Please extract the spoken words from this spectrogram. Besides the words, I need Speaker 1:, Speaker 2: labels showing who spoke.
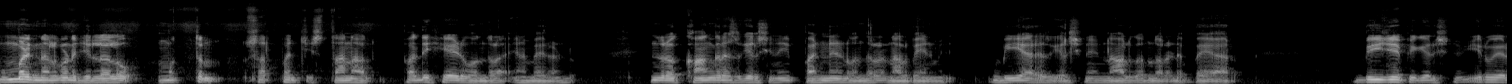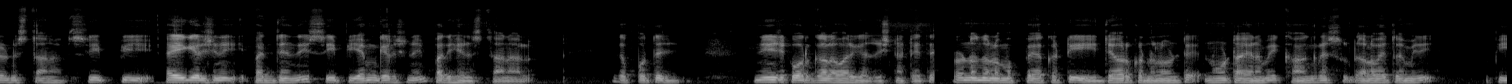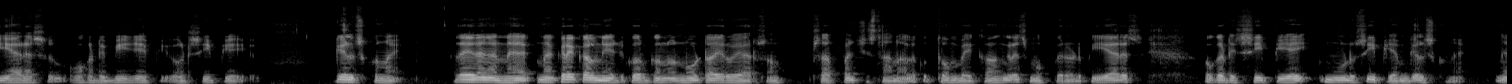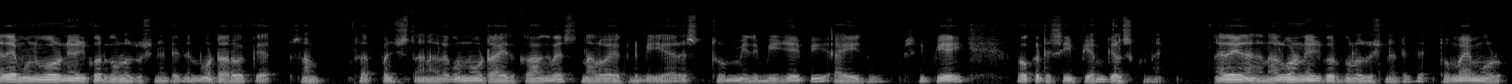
Speaker 1: ఉమ్మడి నల్గొండ జిల్లాలో మొత్తం సర్పంచ్ స్థానాలు పదిహేడు వందల ఎనభై రెండు. ఇందులో కాంగ్రెస్ గెలిచినవి పన్నెండు వందల నలభై ఎనిమిది. బీఆర్ఎస్ గెలిచినవి నాలుగు వందల డెబ్బై ఆరు. బీజేపీ గెలిచినవి ఇరవై రెండు స్థానాలు. సిపిఐ గెలిచినవి పద్దెనిమిది. సిపిఎం గెలిచినవి పదిహేను స్థానాలు. ఇకపోతే నియోజకవర్గాల వారిగా చూసినట్టయితే రెండు వందల ముప్పై ఒకటి దేవరకొండలో ఉంటే నూట ఎనభై కాంగ్రెస్ నలభై తొమ్మిది బీఆర్ఎస్ ఒకటి బీజేపీ ఒకటి సిపిఐ గెలుచుకున్నాయి. అదేవిధంగా నకరేకల్ నియోజకవర్గంలో నూట ఇరవై ఆరు సర్పంచ్ స్థానాలకు తొంభై కాంగ్రెస్ ముప్పై రెండు బీఆర్ఎస్ ఒకటి సిపిఐ మూడు సిపిఎం గెలుచుకున్నాయి. అదే మునుగోడు నియోజకవర్గంలో చూసినట్టయితే నూట అరవై సర్పంచ్ స్థానాలకు నూట ఐదు కాంగ్రెస్ నలభై ఒకటి బీఆర్ఎస్ తొమ్మిది బీజేపీ ఐదు సిపిఐ ఒకటి సిపిఎం గెలుచుకున్నాయి. అదేవిధంగా నల్గొండ నియోజకవర్గంలో చూసినట్టయితే తొంభై మూడు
